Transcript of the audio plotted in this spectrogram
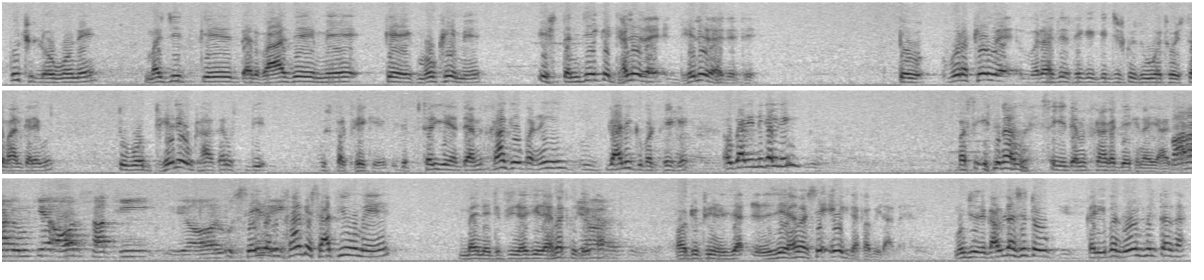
کچھ لوگوں نے مسجد کے دروازے میں کے ایک موقع میں اس تنجے کے ڈھلے ڈھیلے رہتے تھے۔ تو وہ رکھے ہوئے رہتے تھے کہ جس کو ضرورت ہو استعمال کرے وہ تو وہ ڈھیلے اٹھا کر اس اس پر پھینکے۔ جب سر یہ احمد خان کے اوپر نہیں گاڑی کے اوپر پھینکے اور گاڑی نکل گئی۔ بس اتنا سید احمد خان کا دیکھنا یاد ان کے اور ساتھی اور سید احمد خان کے ساتھیوں میں میں نے ڈپٹی نذیر احمد کو دیکھا۔ اور ڈپٹی نذیر احمد سے ایک دفعہ ملا میں۔ مجھے رکاولہ سے تو قریباً روز ملتا تھا۔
